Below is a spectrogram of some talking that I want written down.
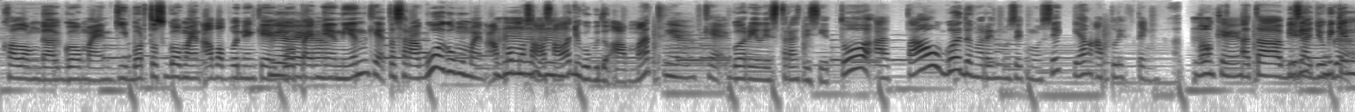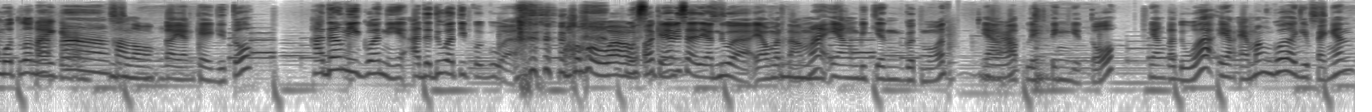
kalau nggak gue main keyboard terus gue main apa pun yang kayak Iya, gue iya. pengenin, kayak terserah gue gue mau main apa, mau Mm, salah-salah juga bodo amat. Iya. Kayak gue rilis stres di situ, atau gue dengerin musik-musik yang uplifting, Oke. atau bisa Jadi juga bikin mood lo naik ya. Ah, Kalau nggak yang kayak gitu, kadang nih gue nih ada dua tipe gue. Oh wow. Musiknya bisa yang dua. Yang pertama yang bikin good mood, yang Iya. uplifting gitu. Yang kedua yang emang gue lagi pengen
